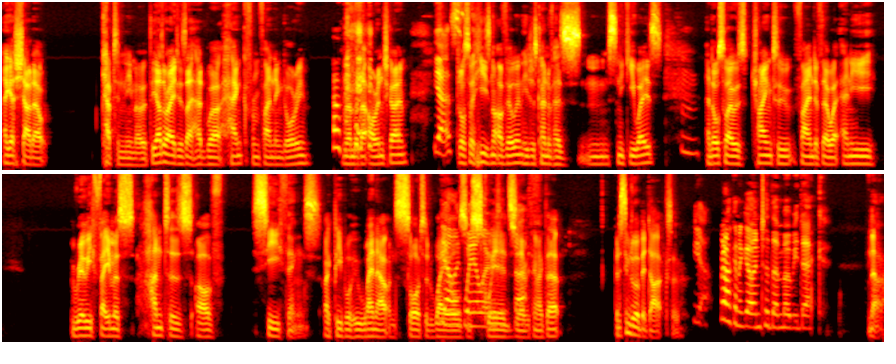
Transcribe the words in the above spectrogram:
I guess shout out Captain Nemo. The other ideas I had were Hank from Finding Dory. Okay. Remember that orange guy? yes. But also, he's not a villain. He just kind of has mm, sneaky ways. Mm. And also, I was trying to find if there were any really famous hunters of sea things, like people who went out and sorted whales like and whalers and squids and, stuff. everything like that. But it seemed a little bit dark, so Yeah. We're not going to go into the Moby Dick. no,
